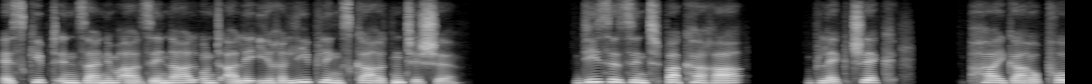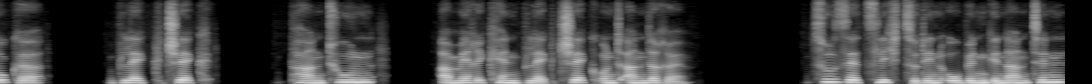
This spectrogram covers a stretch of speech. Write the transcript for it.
es gibt in seinem Arsenal und alle Ihre Lieblingskartentische. Diese sind Baccarat, Blackjack, Paigao Poker, Blackjack, Pantun, American Blackjack und andere. Zusätzlich zu den oben genannten,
